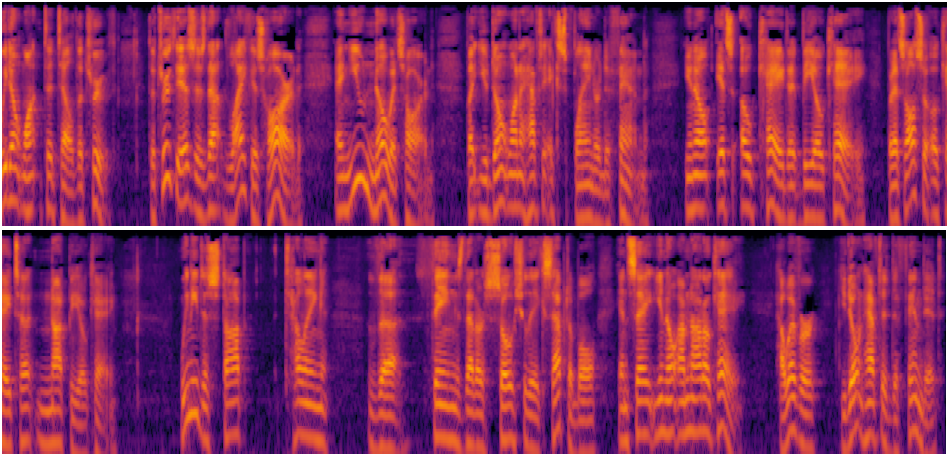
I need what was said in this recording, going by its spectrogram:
we don't want to tell the truth. The truth is is that life is hard, and you know it's hard, but you don't want to have to explain or defend. You know, it's okay to be okay, but it's also okay to not be okay. We need to stop telling the things that are socially acceptable and say, you know, I'm not okay. However, you don't have to defend it,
